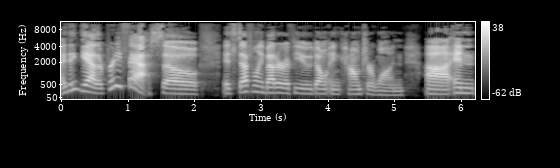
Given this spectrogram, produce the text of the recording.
I think, yeah, they're pretty fast. So it's definitely better if you don't encounter one. Uh, and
